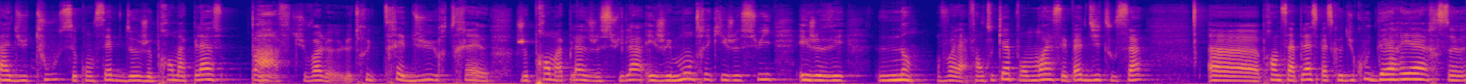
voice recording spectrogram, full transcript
pas du tout ce concept de je prends ma place, paf, tu vois, le, truc très dur, très, euh, je prends ma place, je suis là et je vais montrer qui je suis et je vais, non, voilà. Enfin, en tout cas, pour moi, c'est pas du tout ça. Euh, prendre sa place parce que du coup, derrière ce,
